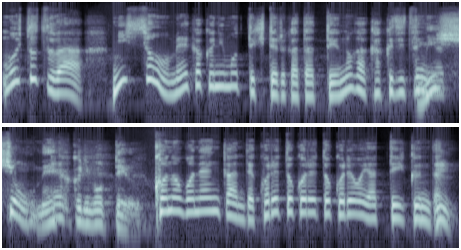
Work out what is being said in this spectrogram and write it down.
もう一つはミッションを明確に持ってきてる方っていうのが確実にミッションを明確に持っている。この5年間でこれとこれとこれをやっていくんだ、うん。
